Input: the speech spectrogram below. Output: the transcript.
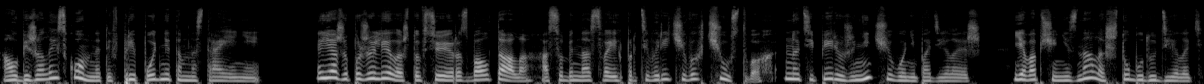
а убежала из комнаты в приподнятом настроении. Я же пожалела, что все и разболтала, особенно о своих противоречивых чувствах, но теперь уже ничего не поделаешь. Я вообще не знала, что буду делать.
